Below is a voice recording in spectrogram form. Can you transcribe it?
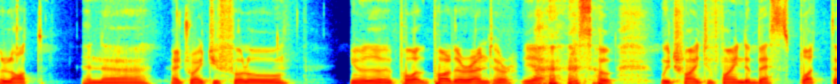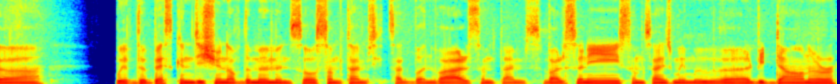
a lot, and uh, I try to follow, you know, the Paul, Paul the Hunter. Yeah, so we try to find the best spot uh, with the best condition of the moment. So sometimes it's at Bonval, sometimes Val Cenis, sometimes we move uh, a bit downer,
